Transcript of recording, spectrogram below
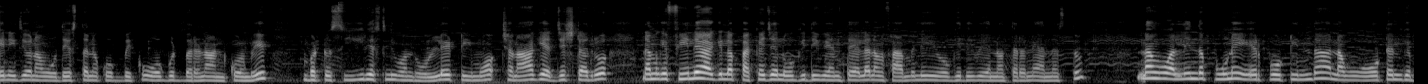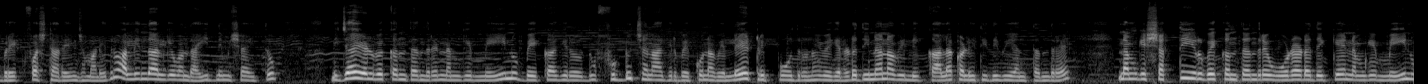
ಏನಿದೆಯೋ ನಾವು ದೇವಸ್ಥಾನಕ್ಕೆ ಹೋಗಬೇಕು ಹೋಗ್ಬಿಟ್ಟು ಬರೋಣ ಅಂದ್ಕೊಂಡ್ವಿ ಬಟ್ ಸೀರಿಯಸ್ಲಿ ಒಂದು ಒಳ್ಳೆ ಟೀಮು ಚೆನ್ನಾಗಿ ಅಡ್ಜಸ್ಟ್ ಆದರೂ. ನಮಗೆ ಫೀಲೇ ಆಗಿಲ್ಲ ಪ್ಯಾಕೇಜಲ್ಲಿ ಹೋಗಿದ್ದೀವಿ ಅಂತ ಎಲ್ಲ ನಮ್ಮ ಫ್ಯಾಮಿಲಿ ಹೋಗಿದ್ದೀವಿ ಅನ್ನೋ ಥರನೇ ಅನ್ನಿಸ್ತು. ನಾವು ಅಲ್ಲಿಂದ ಪುಣೆ ಏರ್ಪೋರ್ಟಿಂದ ನಾವು ಹೋಟೆಲ್ಗೆ ಬ್ರೇಕ್ಫಾಸ್ಟ್ ಅರೇಂಜ್ ಮಾಡಿದರು. ಅಲ್ಲಿಂದ ಅಲ್ಲಿಗೆ ಒಂದು ಐದು ನಿಮಿಷ ಇತ್ತು ನಿಜ ಹೇಳ್ಬೇಕಂತಂದರೆ ನಮಗೆ ಮೇಯ್ನು ಬೇಕಾಗಿರೋದು ಫುಡ್ಡು ಚೆನ್ನಾಗಿರಬೇಕು. ನಾವೆಲ್ಲೇ ಟ್ರಿಪ್ ಹೋದ್ರೂ ಇವಾಗ ಎರಡು ದಿನ ನಾವು ಇಲ್ಲಿ ಕಾಲ ಕಳೀತಿದ್ದೀವಿ ಅಂತಂದರೆ ನಮಗೆ ಶಕ್ತಿ ಇರಬೇಕಂತಂದರೆ ಓಡಾಡೋದಕ್ಕೆ ನಮಗೆ ಮೇಯ್ನ್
